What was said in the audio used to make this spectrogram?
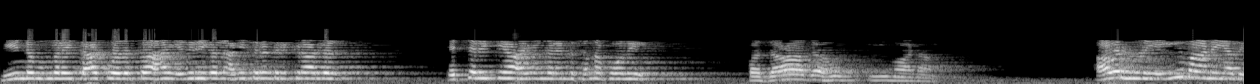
மீண்டும் உங்களை தாக்குவதற்காக எதிரிகள் அணி திரண்டிருக்கிறார்கள். எச்சரிக்கையாக நீங்கள் என்று சொன்ன போது ஈமானா. அவர்களுடைய ஈமானை அது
